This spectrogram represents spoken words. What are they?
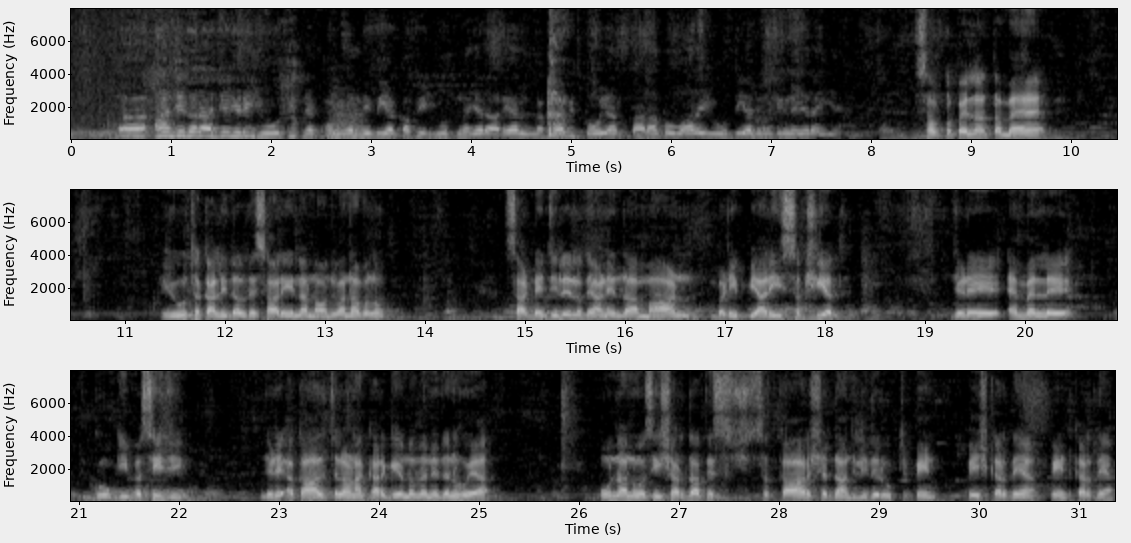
ਸਰ ਅੱਜ ਜਿਹੜੀ ਯੂਥ ਦੀ ਪਲੇਟਫਾਰਮ ਚੱਲਦੀ ਪਈ ਆ ਕਾਫੀ ਯੂਥ ਨਜ਼ਰ ਆ ਰਿਹਾ। ਲੱਗਦਾ ਵੀ 2017 ਤੋਂ ਬਾਅਦ ਯੂਥ ਦੀ ਅੱਜ ਮੀਟਿੰਗ ਨਜ਼ਰ ਆਈ ਹੈ। ਸਭ ਤੋਂ ਪਹਿਲਾਂ ਤਾਂ ਮੈਂ ਯੂਥ ਅਕਾਲੀ ਦਲ ਦੇ ਸਾਰੇ ਇਹਨਾਂ ਨੌਜਵਾਨਾਂ ਵੱਲੋਂ ਸਾਡੇ ਜ਼ਿਲ੍ਹੇ ਲੁਧਿਆਣੇ ਦਾ ਮਾਣ ਬੜੀ ਪਿਆਰੀ ਸ਼ਖਸੀਅਤ ਜਿਹੜੇ ਐਮਐਲਏ ਗੋਗੀ ਬੱਸੀ ਜੀ ਜਿਹੜੇ ਅਕਾਲ ਚਲਾਣਾ ਕਰ ਗਏ ਉਹਨਾਂ ਦਾ ਨਿਧਨ ਹੋਇਆ, ਉਹਨਾਂ ਨੂੰ ਅਸੀਂ ਸ਼ਰਧਾ ਤੇ ਸਤਕਾਰ, ਸ਼ਰਧਾਂਜਲੀ ਦੇ ਰੂਪ ਚ ਪੇਂਟ ਪੇਸ਼ ਕਰਦੇ ਹਾਂ, ਭੇਂਟ ਕਰਦੇ ਹਾਂ।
